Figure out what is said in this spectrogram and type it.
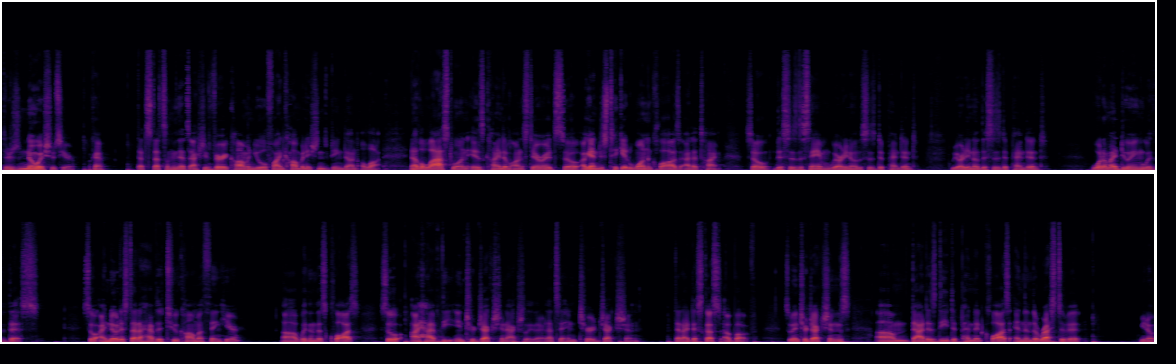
there's no issues here okay that's that's something that's actually very common. You will find combinations being done a lot. Now the last one is kind of on steroids. So again, just take it one clause at a time. So this is the same. We already know this is dependent. We already know this is dependent. What am I doing with this? So I noticed that I have the two comma thing here uh, within this clause. So I have the interjection actually there. That's an interjection that I discussed above. So interjections, um, that is the dependent clause, and then the rest of it you know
